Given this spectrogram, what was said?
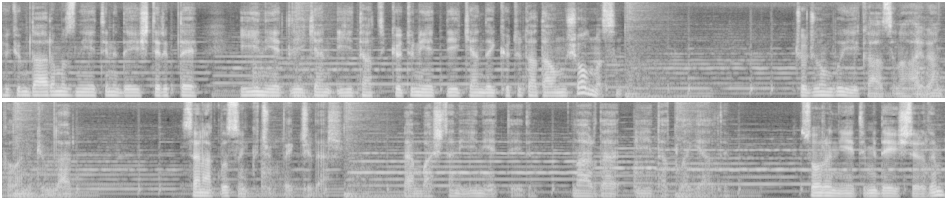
hükümdarımız niyetini değiştirip de iyi niyetliyken iyi tat, kötü niyetliyken de kötü tat almış olmasın. Çocuğun bu ikazına hayran kalan hükümdar, sen haklısın küçük bekçiler. Ben baştan iyi niyetliydim. Nar da iyi tatla geldi. Sonra niyetimi değiştirdim.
